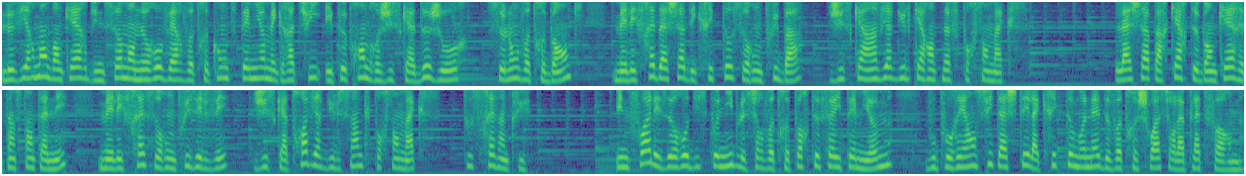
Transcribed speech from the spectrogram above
Le virement bancaire d'une somme en euros vers votre compte Pemium est gratuit et peut prendre jusqu'à deux jours, selon votre banque, mais les frais d'achat des cryptos seront plus bas, jusqu'à 1,49% max. L'achat par carte bancaire est instantané, mais les frais seront plus élevés, jusqu'à 3,5% max, tous frais inclus. Une fois les euros disponibles sur votre portefeuille Premium, vous pourrez ensuite acheter la crypto-monnaie de votre choix sur la plateforme.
